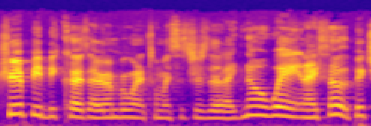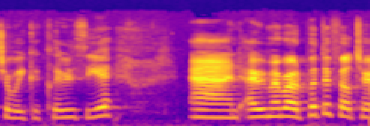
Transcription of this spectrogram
trippy because I remember when I told my sisters, they're like, "No way!" And I saw the picture where you could clearly see it. And I remember I would put the filter,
